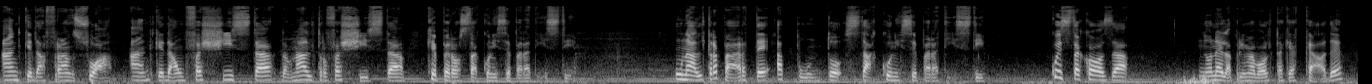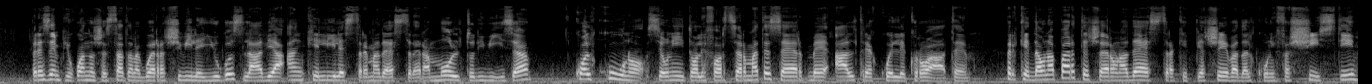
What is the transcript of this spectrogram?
anche da François, anche da un fascista, da un altro fascista che però sta con i separatisti. Un'altra parte appunto sta con i separatisti. Questa cosa non è la prima volta che accade. Per esempio, quando c'è stata la guerra civile in Jugoslavia, anche lì l'estrema destra era molto divisa. Qualcuno si è unito alle forze armate serbe, altri a quelle croate. Perché da una parte c'era una destra che piaceva ad alcuni fascisti,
